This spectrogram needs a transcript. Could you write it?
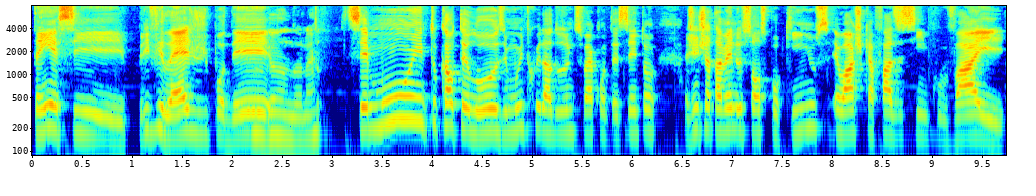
tem esse privilégio de poder Engando, né? ser muito cauteloso e muito cuidadoso onde isso vai acontecer. Então, a gente já tá vendo isso aos pouquinhos. Eu acho que a fase 5 vai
